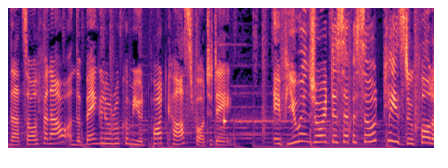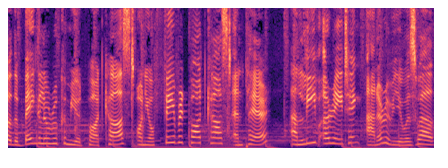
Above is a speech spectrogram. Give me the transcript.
That's all for now on the Bengaluru Commute podcast for today. If you enjoyed this episode, please do follow the Bengaluru Commute podcast on your favorite podcast and player and leave a rating and a review as well.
